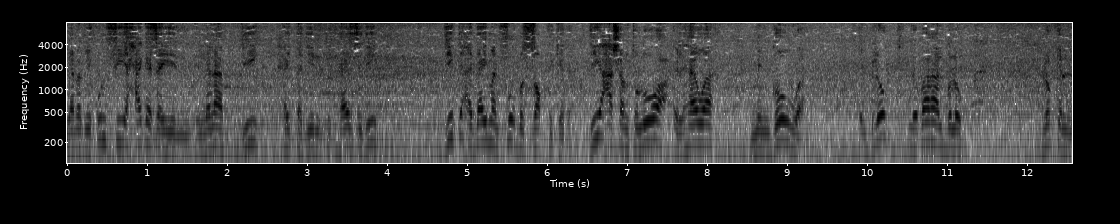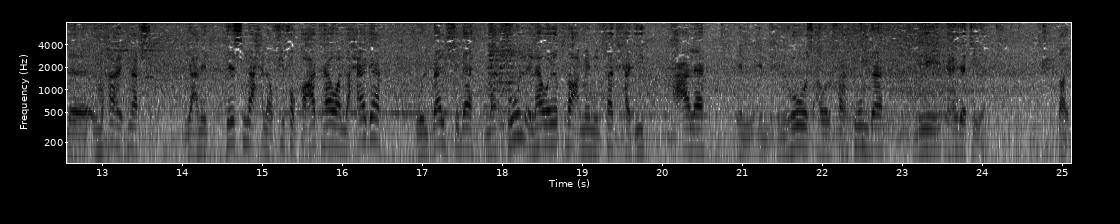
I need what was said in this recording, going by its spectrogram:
لما بيكون في حاجة زي اللي أنا دي الحتة دي اللي بتتهز دي دي بتبقى دايما فوق بالظبط كده. دي عشان طلوع الهواء من جوه ال block لبره ال block block المحرك نفسه. يعني تسمح لو في فقاعات هواء ولا حاجة والبلف ده مقفول الهواء يطلع من الفتحة دي على ال ال ال hose أو الخرطوم ده لريداتير طيب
